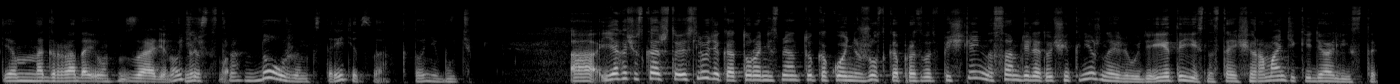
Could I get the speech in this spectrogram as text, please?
тем наградою за одиночество Одиночество. должен встретиться кто-нибудь. А, Я хочу сказать, что есть люди, которые, несмотря на то, какое они жесткое производят впечатление, на самом деле это очень книжные люди, и это и есть настоящие романтики, идеалисты.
